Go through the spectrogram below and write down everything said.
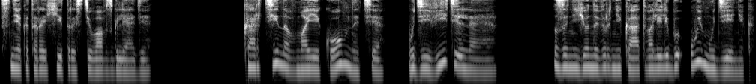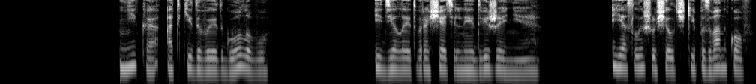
с некоторой хитростью во взгляде. Картина в моей комнате удивительная. За нее наверняка отвалили бы уйму денег. Ника откидывает голову и делает вращательные движения. Я слышу щелчки позвонков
